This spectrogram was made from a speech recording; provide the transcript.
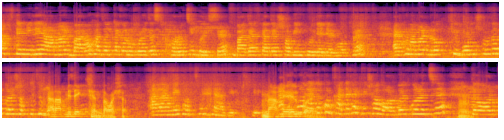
আজকে মিলে আমার বারো হাজার টাকার উপরে জাস্ট খরচই হয়েছে, বাজার টাজার সব ইনক্লুডেড এর মধ্যে। এখন আমার লক্ষ্মী বোন সুন্দর করে সবকিছু আর আপনি দেখছেন তামাশা। আর আমি হচ্ছে হ্যাঁ দেখছি না, আপনি help করেন। এতক্ষণ খাটাখাটি সব অর্কই করেছে। তো অর্ক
